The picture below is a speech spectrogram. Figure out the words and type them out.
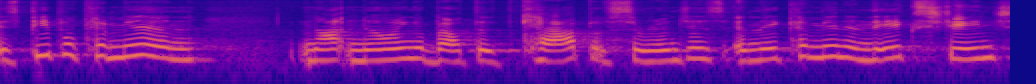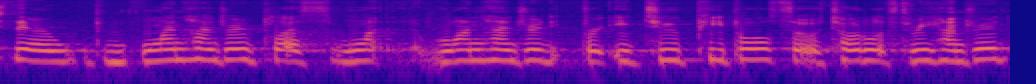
is people come in not knowing about the cap of syringes and they come in and they exchange their 100 plus 100 for each two people, so a total of 300.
